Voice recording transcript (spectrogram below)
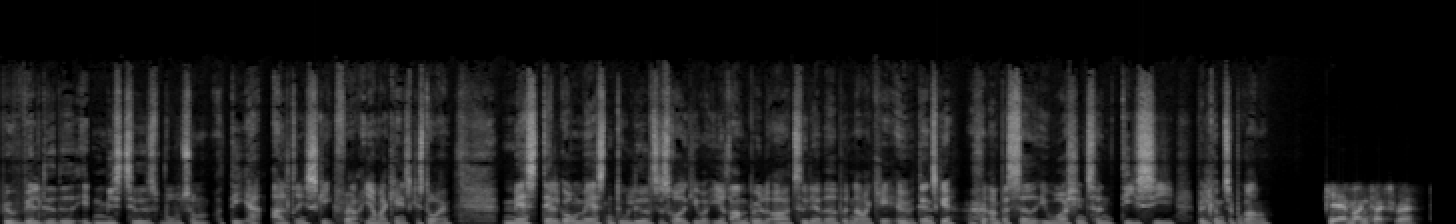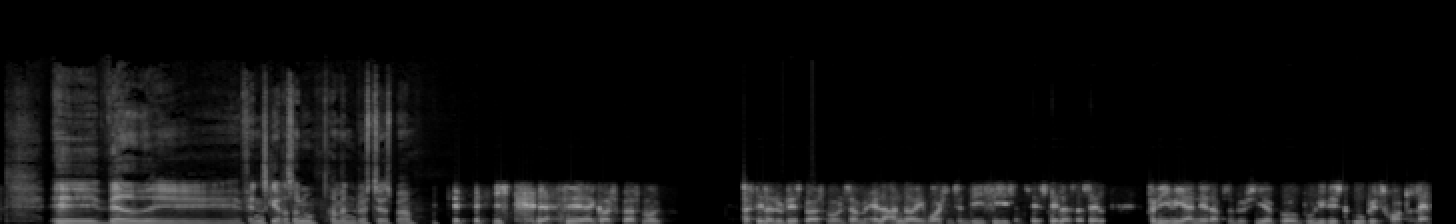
blev væltet ved et mistillidsvotum. Og det er aldrig sket før i amerikansk historie. Mads Dalgaard Madsen, du er ledelsesrådgiver i Rambøl og har tidligere været på den amerika- øh, danske ambassade i Washington D.C. Velkommen til programmet. Ja, mange tak skal du have. Øh, hvad øh, fanden sker der så nu? Har man lyst til at spørge? ja, det er et godt spørgsmål. Så stiller du det spørgsmål, som alle andre i Washington D.C. stiller sig selv. Fordi vi er netop, som du siger, på politisk ubetrådt land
